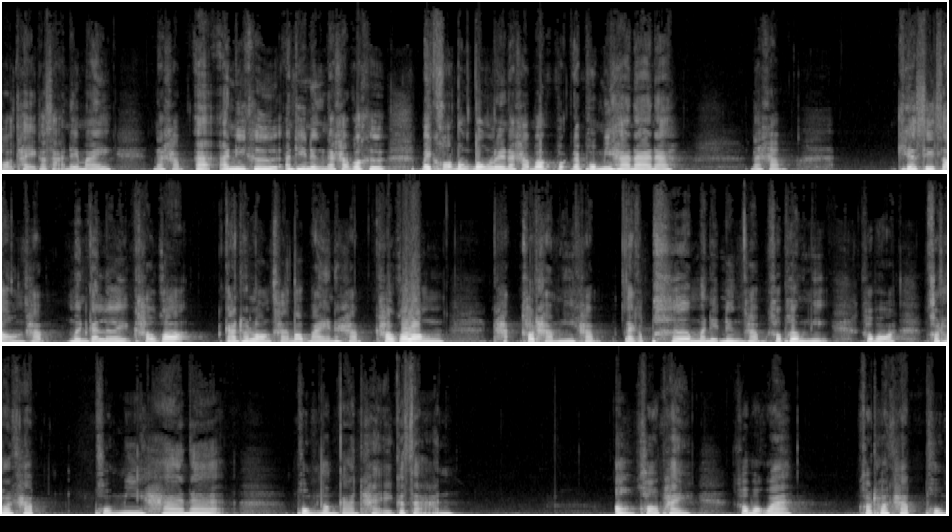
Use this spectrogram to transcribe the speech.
ขอถ่ายเอกสารได้ไหมนะครับอะอันนี้คืออันที่หนึ่งนะครับก็คือไปขอตรงๆเลยนะครับ ว่าแต่ผมมีห้าหน้านะนะครับเคสที่สองครับ เหมือนกันเลยเขาก็ การทดลองครั้งต่อไปนะครับเขาก็ลองเขาถามงี้ครับ แต่ก็เพิ่มมานิดนึงครับเขาเพิ่มอย่างนี้เขาบอกว่าขอโทษครับ ผมมีห้าหน้า ผมต้องการถ่ายเอกสารอ๋อขออภัยเขาบอกว่าขอโทษครับ ผม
